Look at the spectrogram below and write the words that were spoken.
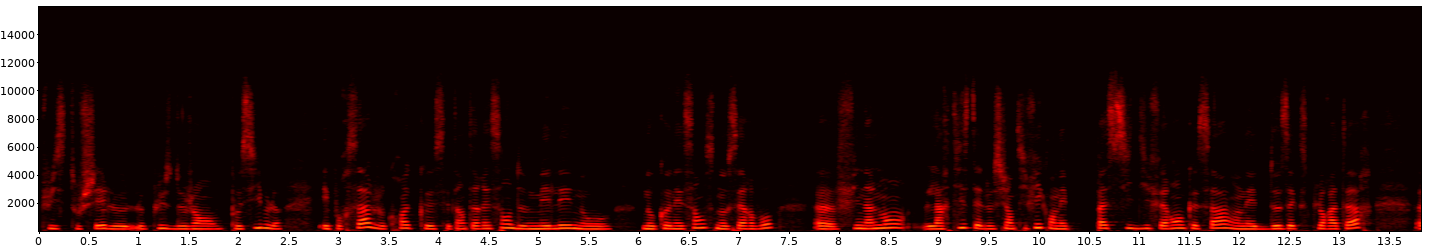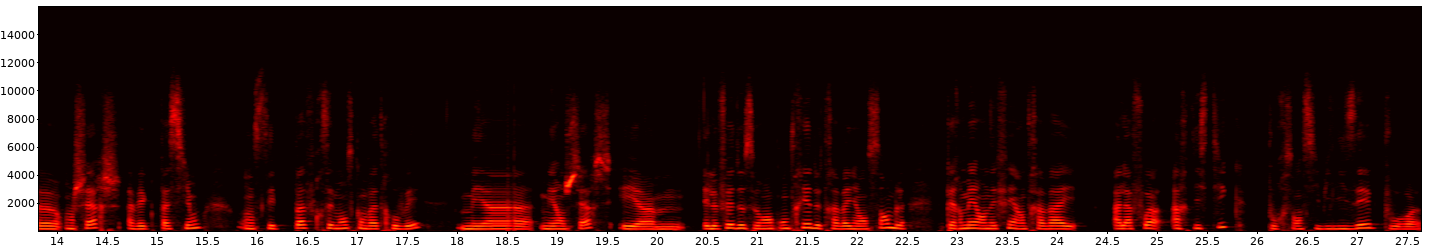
puissent toucher le, le, plus de gens possible. Et pour ça, je crois que c'est intéressant de mêler nos nos connaissances, nos cerveaux. Euh, finalement, l'artiste et le scientifique, on n'est pas si différents que ça. On est deux explorateurs. Euh, on cherche avec passion. On sait pas forcément ce qu'on va trouver, mais mais on cherche. Et et le fait de se rencontrer, de travailler ensemble, permet en effet un travail à la fois artistique pour sensibiliser, pour euh,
